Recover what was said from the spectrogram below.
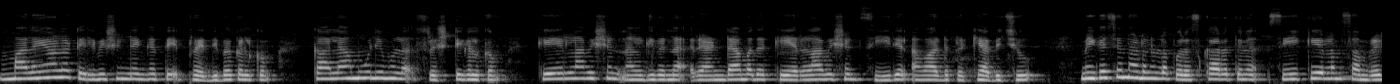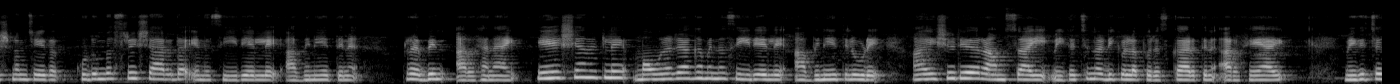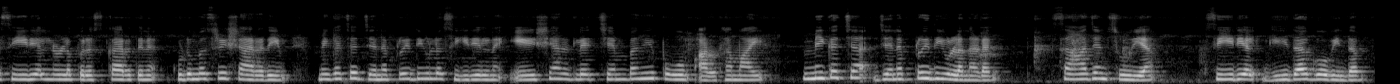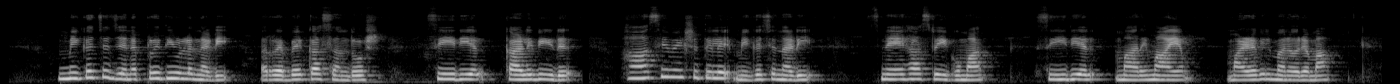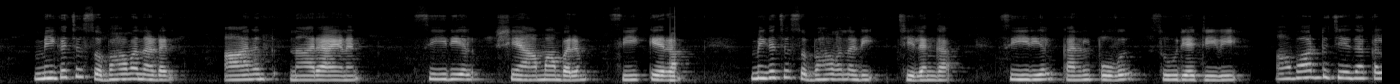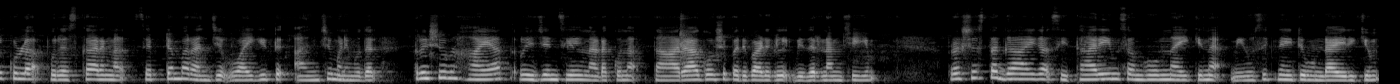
മലയാള television രംഗത്തെ പ്രതിഭകൾക്കും കലാമൂല്യമുള്ള സൃഷ്ടികൾക്കും Kerala vision നൽകിവരുന്ന രണ്ടാമത് Kerala vision serial award പ്രഖ്യാപിച്ചു. മികച്ച നടനുള്ള പുരസ്കാരത്തിന് സി കേരളം സംപ്രേഷണം ചെയ്ത കുടുംബശ്രീ ശാരദ എന്ന സീരിയലിലെ അഭിനയത്തിന് പ്രബിൻ അർഹനായി. ഏഷ്യാനെറ്റിലെ മൗനരാഗം എന്ന സീരിയലിലെ അഭിനയത്തിലൂടെ ഐശ്വര്യ റാംസായി മികച്ച നടിക്കുള്ള പുരസ്കാരത്തിന് അർഹയായി. മികച്ച സീരിയലിനുള്ള പുരസ്കാരത്തിന് കുടുംബശ്രീ ശാരദയും മികച്ച ജനപ്രീതിയുള്ള സീരിയലിന് ഏഷ്യാനെറ്റിലെ ചെമ്പനി പൂവും അർഹമായി. മികച്ച ജനപ്രീതിയുള്ള നടൻ സാജൻ സൂയ സീരിയൽ ഗീതാ ഗോവിന്ദം മികച്ച ജനപ്രീതിയുള്ള നടി റെബേക്ക സന്തോഷ് സീരിയൽ കളിവീട് ഹാസ്യവേഷത്തിലെ മികച്ച നടി സ്നേഹ ശ്രീകുമാർ സീരിയൽ മറിമായം മഴവിൽ മനോരമ മികച്ച സ്വഭാവ നടൻ ആനന്ദ് നാരായണൻ സീരിയൽ ശ്യാമാംബരം സി കേരളം മികച്ച സ്വഭാവ നടി Chilanka serial Kanalpoovu Surya T V award ജേതാക്കൾക്കുള്ള പുരസ്കാരങ്ങൾ സെപ്റ്റംബർ അഞ്ച് വൈകിട്ട് അഞ്ച് മണി മുതൽ തൃശൂർ ഹയാത്ത് റീജൻസിയിൽ നടക്കുന്ന താരാഘോഷ പരിപാടികളിൽ വിതരണം ചെയ്യും. പ്രശസ്ത ഗായിക സിതാരയും സംഘവും നയിക്കുന്ന മ്യൂസിക് നൈറ്റും ഉണ്ടായിരിക്കും.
